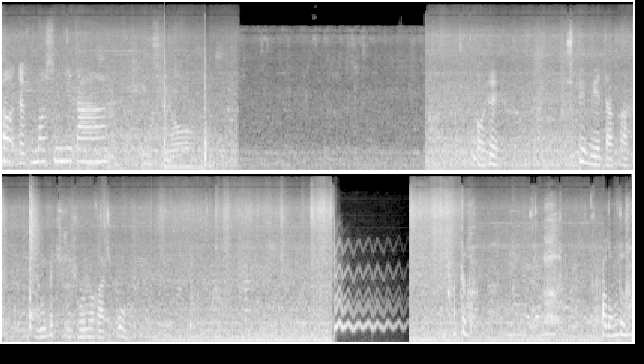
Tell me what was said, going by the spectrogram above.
어, 네, 고맙습니다. 이거를 스팸 위에다가 양배추를 이렇게 올려가지고. 아, 뜨거. 아, 너무 뜨거.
